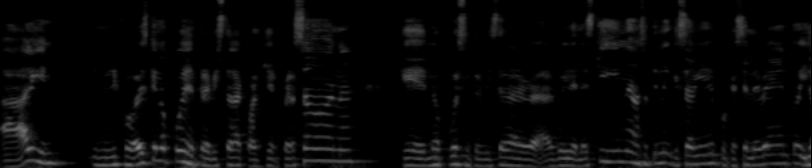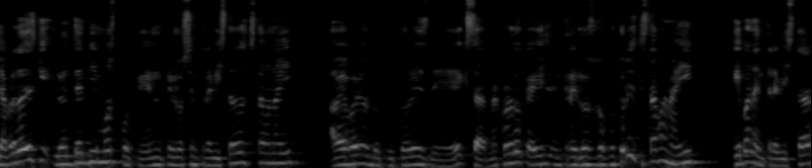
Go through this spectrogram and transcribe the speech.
a alguien. Y me dijo, es que no puedes entrevistar a cualquier persona, que no puedes entrevistar al güey de la esquina, o sea, tienen que ser alguien porque es el evento. Y la verdad es que lo entendimos porque entre los entrevistados que estaban ahí había varios locutores de EXA. Me acuerdo que ahí, entre los locutores que estaban ahí, que iban a entrevistar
